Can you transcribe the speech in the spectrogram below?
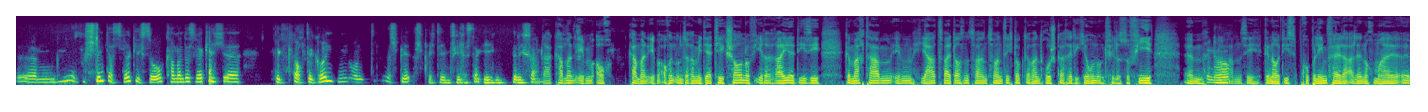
ähm, stimmt das wirklich so? Kann man das wirklich äh, auch begründen und es spricht eben vieles dagegen, würde ich sagen. Da kann man eben auch kann man eben auch in unserer Mediathek schauen auf Ihre Reihe, die Sie gemacht haben im Jahr 2022, Dr. Wandruschka, Religion und Philosophie. Ähm, genau. haben Sie genau diese Problemfelder alle nochmal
